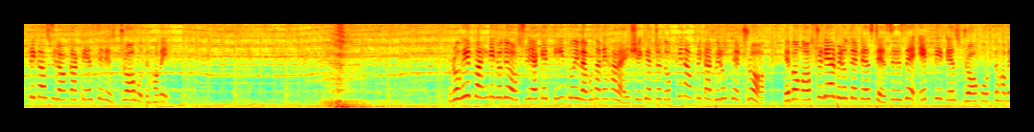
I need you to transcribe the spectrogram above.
আফ্রিকা শ্রীলঙ্কার টেস্ট সিরিজ ড্র হতে হবে। রোহিত বাহিনী যদি অস্ট্রেলিয়াকে তিন দুই ব্যবধানে হারায়, সেক্ষেত্রে দক্ষিণ আফ্রিকার বিরুদ্ধে ড্র এবং অস্ট্রেলিয়ার বিরুদ্ধে টেস্টে সিরিজে একটি টেস্ট ড্র করতে হবে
